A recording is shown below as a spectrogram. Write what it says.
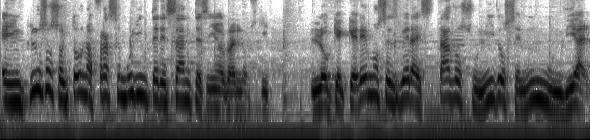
e incluso soltó una frase muy interesante, señor Brailovsky. Lo que queremos es ver a Estados Unidos en un mundial.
